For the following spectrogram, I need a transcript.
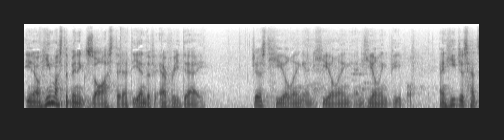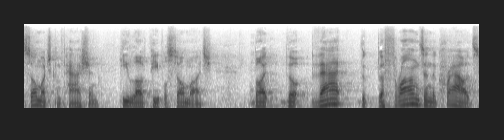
you know, he must have been exhausted at the end of every day, just healing and healing and healing people. And he just had so much compassion. He loved people so much. But the, that, the, the throngs and the crowds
